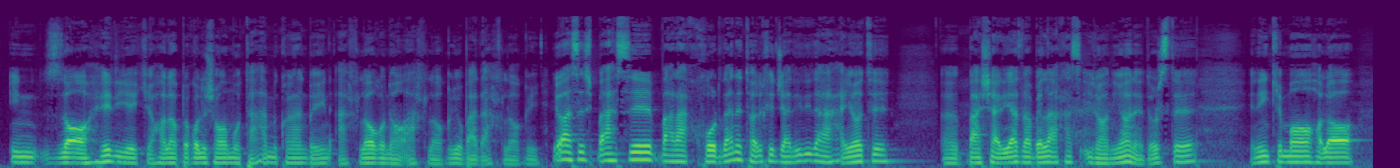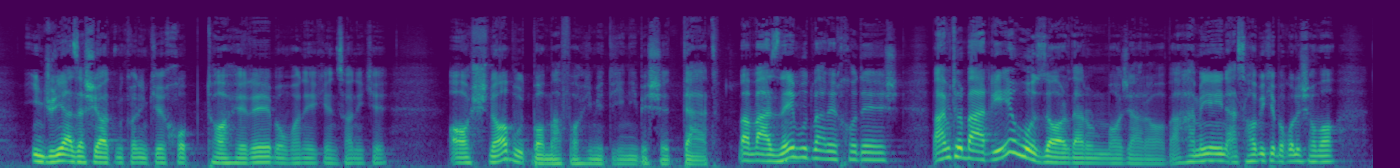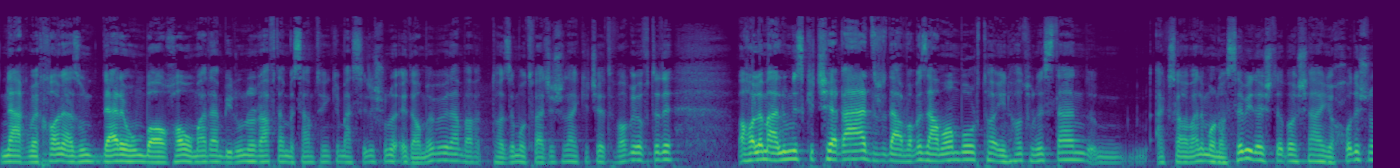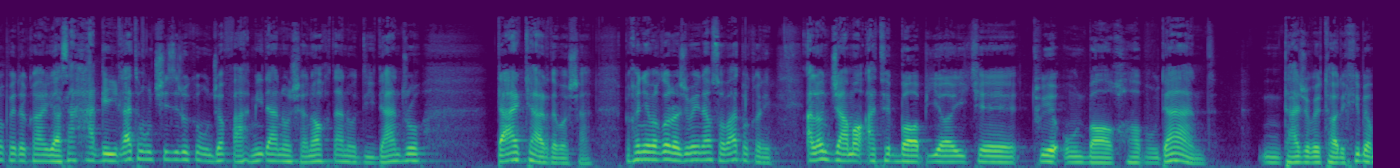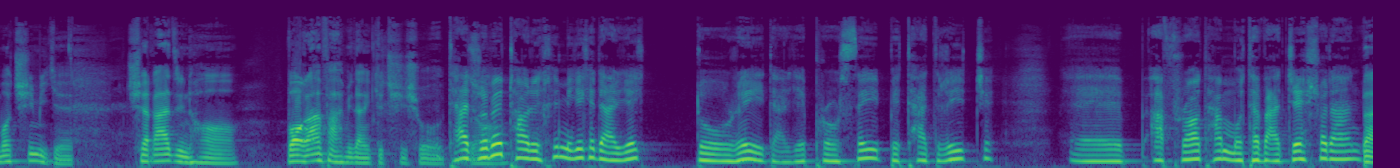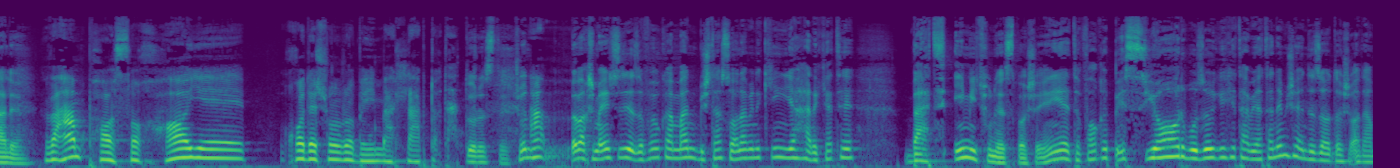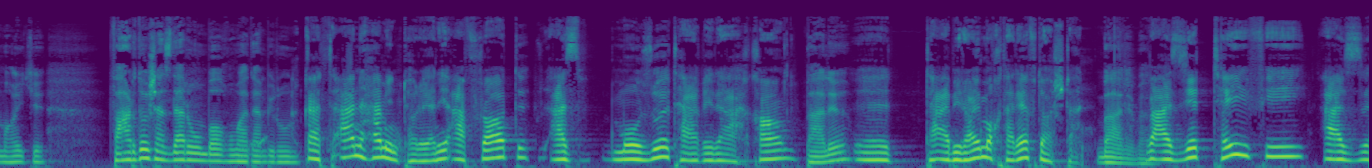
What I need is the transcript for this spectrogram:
این ظاهریه که حالا به قول شما متهم می‌کنن به این اخلاق و نااخلاقی و بد اخلاقی یا اصلش بحث برق خوردن تاریخ جدیدی در حیات بشریت و بلخص ایرانیانه درسته؟ یعنی اینکه ما حالا اینجوری ازش یاد می‌کنیم که خب تاهره به عنوان یک انسانی که آشنا بود با مفاهیم دینی به شدت و وزنه بود برای خودش و همینطور بقیه هزار در اون ماجرا و همه این اصحابی که به قول شما نقمه خان از اون در اون باغ ها اومدن بیرون و رفتن به سمت اینکه مسیرشون رو ادامه بدن و تازه متوجه شدن که چه اتفاقی افتاده و حالا معلوم نیست که چقدر در واقع زمان برد تا اینها تونستند عکس مناسبی داشته باشن یا خودشون رو پیدا کنن یا اصلا حقیقت اون چیزی رو که اونجا فهمیدن و شناختن و دیدن رو درک کرده باشن. می‌خوایم یه مقدار راجع به اینم صحبت بکنیم. الان جماعت بابیایی که توی اون باغ ها بودند تجربه تاریخی به ما چی میگه؟ چقدر اینها واقعا فهمیدن که چی شد؟ تجربه تاریخی میگه که در یک دوره در یک پروسه به تدریج افراد هم متوجه شدند بله. و هم پاسخهای خودشون رو به این مطلب دادن. درسته. چون هم... ببخشید من یه چیزی اضافه بکنم. من بیشتر سوالم اینه که این یه حرکت بطعی می‌تونست باشه. یعنی یه اتفاق بسیار بزرگی که طبیعتا نمیشه انتظار داشت آدمهایی که فرداش از در اون باغ اومدن بیرون. قطعا همینطوره. یعنی افراد از موضوع تغییر احکام بله. تعبیرهای مختلف داشتن. بله بله. و از یه طیفی از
